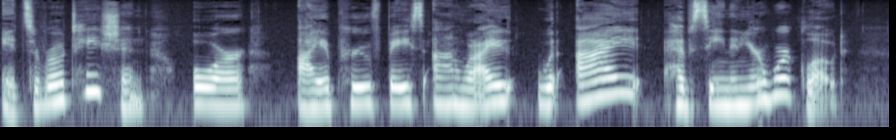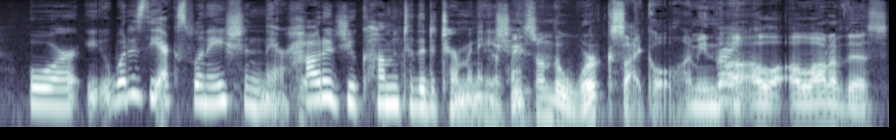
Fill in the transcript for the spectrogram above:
it's a rotation or I approve based on what I what I have seen in your workload? Or what is the explanation there? How did you come to the determination? Yeah, based on the work cycle. I mean, right. a, a, lot of this,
